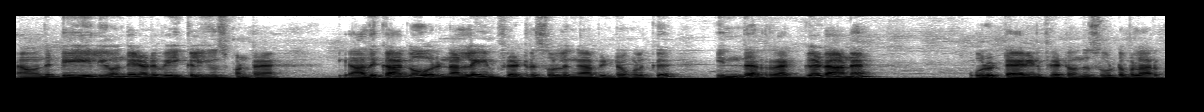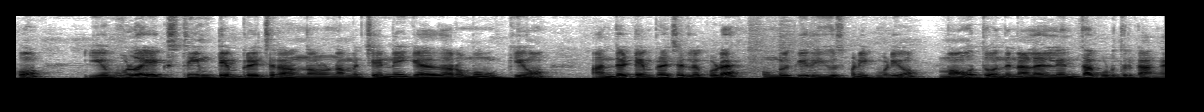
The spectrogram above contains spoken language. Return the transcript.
நான் வந்து டெய்லியும் வந்து என்னோடய வெஹிக்கிள் யூஸ் பண்ணுறேன் அதுக்காக ஒரு நல்ல இன்ஃப்ளேட்டர் சொல்லுங்கள் அப்படின்றவங்களுக்கு இந்த ரக்கடான ஒரு டயர் இன்ஃப்ளேட்டர் வந்து சூட்டபுளாக இருக்கும். எவ்வளோ எக்ஸ்ட்ரீம் டெம்பரேச்சராக இருந்தாலும் நம்ம சென்னைக்கு அதுதான் ரொம்ப முக்கியம். அந்த டெம்பரேச்சரில் கூட உங்களுக்கு இதை யூஸ் பண்ணிக்க முடியும். மவுத் வந்து நல்லா லென்த்தாக கொடுத்துருக்காங்க.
